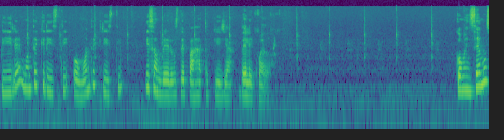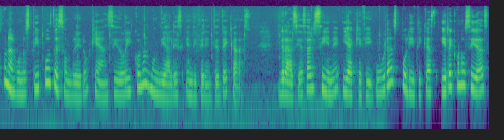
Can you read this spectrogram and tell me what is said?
Pile, Montecristi o Montecristi y sombreros de paja toquilla del Ecuador. Comencemos con algunos tipos de sombrero que han sido íconos mundiales en diferentes décadas gracias al cine y a que figuras políticas y reconocidas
